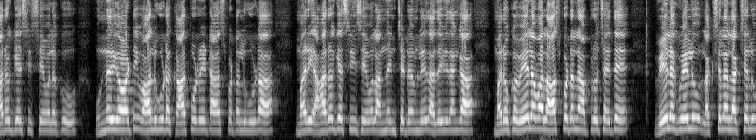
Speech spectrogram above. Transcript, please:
ఆరోగ్యశ్రీ సేవలకు ఉన్నది కాబట్టి వాళ్ళు కూడా కార్పొరేట్ హాస్పిటల్ కూడా మరి ఆరోగ్యశ్రీ సేవలు అందించడం లేదు. అదేవిధంగా మరి ఒకవేళ వాళ్ళ హాస్పిటల్ని అప్రోచ్ అయితే వేలకు వేలు లక్షల లక్షలు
